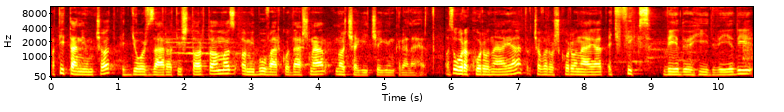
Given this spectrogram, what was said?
A titánium csat egy gyors zárat is tartalmaz, ami búvárkodásnál nagy segítségünkre lehet. Az óra koronáját, a csavaros koronáját egy fix védőhíd védi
